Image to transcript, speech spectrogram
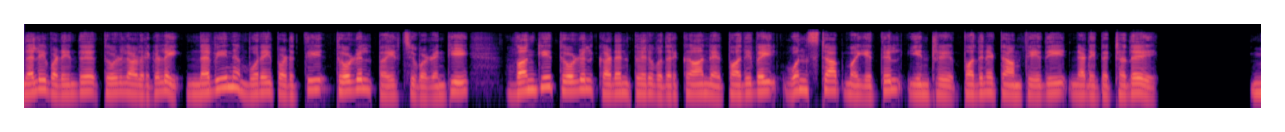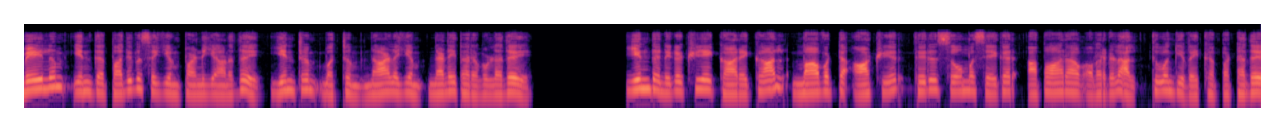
நலிவடைந்த தொழிலாளர்களை நவீன முறைப்படுத்தி தொழில் பயிற்சி வழங்கி வங்கி தொழில் கடன் பெறுவதற்கான பதிவை ஒன் ஸ்டாப் மையத்தில் இன்று பதினெட்டாம் தேதி நடைபெற்றது. மேலும் இந்த பதிவு செய்யும் பணியானது இன்றும் மற்றும் நாளையும் நடைபெறவுள்ளது. இந்த நிகழ்ச்சியை காரைக்கால் மாவட்ட ஆட்சியர் திரு. சோமசேகர் அபாராவ் அவர்களால் துவங்கி வைக்கப்பட்டது.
